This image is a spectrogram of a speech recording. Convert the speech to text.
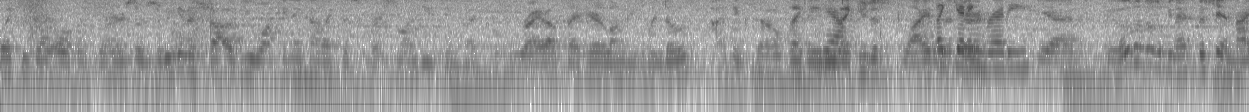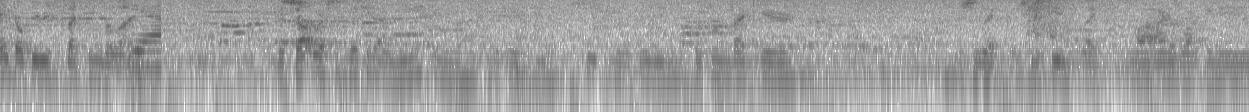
like the door open for her. So should we get a shot of you walking in, kind of like this first one? Do you think like right outside here along these windows? I think so. Like maybe Yeah. like you just slide. like with getting her? ready. Yeah, because those windows will be nice, especially at night. They'll be reflecting the lights. Yeah. The shot where she's looking at me, so I'm gonna have to like, shoot like maybe quick one back here. She's like she sees like my eyes walking in.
